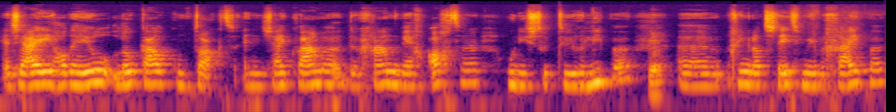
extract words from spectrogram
En zij hadden heel lokaal contact. En zij kwamen er gaandeweg achter hoe die structuren liepen. Ja. Um, gingen dat steeds meer begrijpen.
